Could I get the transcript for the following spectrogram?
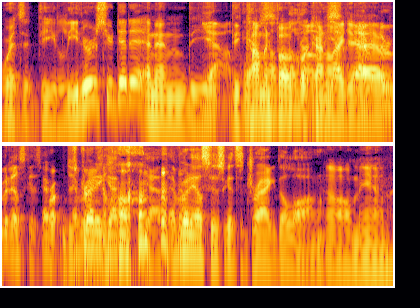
Was it the leaders who did it, and then the Yeah, the common folk the- were kind of like, yeah, everybody else gets just everybody dragged gets, along. yeah, everybody else just gets dragged along. oh man,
